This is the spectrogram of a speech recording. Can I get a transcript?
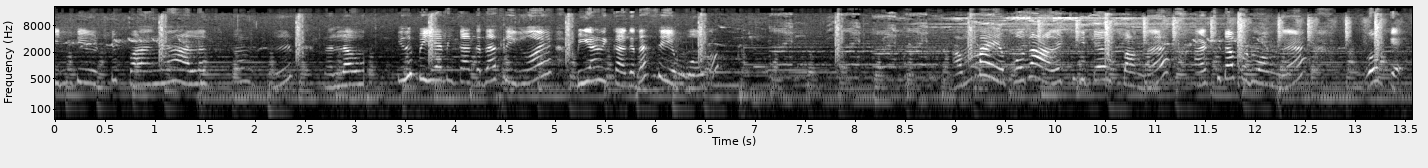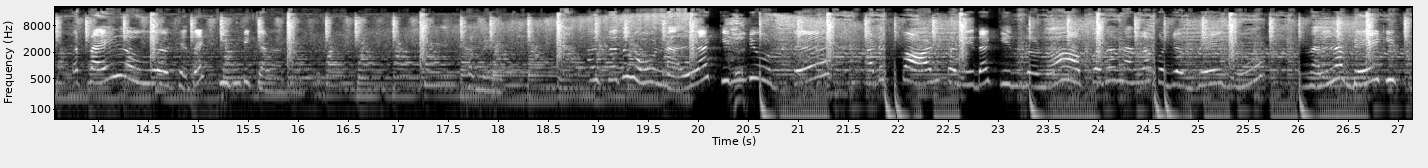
கிண்டி விட்டு பாருங்க அழகா இருக்கு நல்லா இது பிரியாணிக்காக தான் செய்வோம். பிரியாணிக்காக தான் செய்ய போகிறோம் அம்மா எப்போதும் அழைச்சிக்கிட்டே இருப்பாங்க. அழைச்சி தான் போடுவாங்க. ஓகே தயிரில் உள்ள வச்சதை கிண்டிக்கலாம் அடுத்தது நல்லா கிண்டி விட்டு அடுப்பு ஆன் பண்ணி தான் கிண்டணும். அப்போ தான் நல்லா கொஞ்சம் வேகும். நல்லா வேகிட்டு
